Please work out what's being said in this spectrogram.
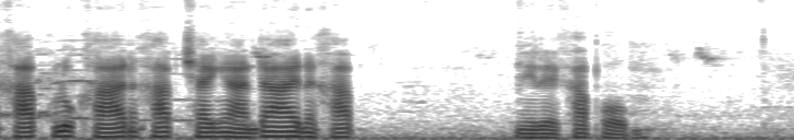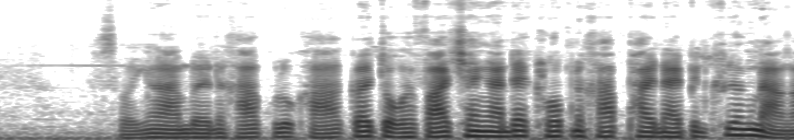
นะครับคุณลูกค้านะครับใช้งานได้นะครับ นี่เลยครับผม สวยงามเลยนะครับคุณลูกค้ากระจกไฟฟ้าใช้งานได้ครบนะครับ ภายในเป็นเครื่องหนัง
